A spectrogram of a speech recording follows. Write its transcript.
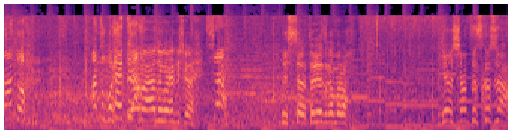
あとあと500やだ。ばいあと500しかない。しゃよしじゃあとりあえず頑張ろう。よしあと少しだ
